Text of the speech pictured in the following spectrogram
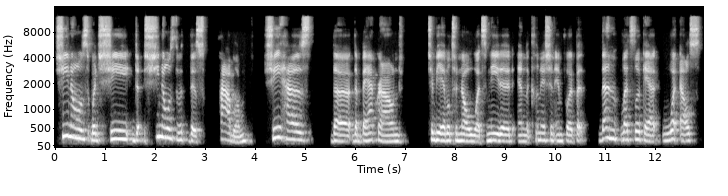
she knows what she she knows this problem she has the the background to be able to know what's needed and the clinician input. But then let's look at what else.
